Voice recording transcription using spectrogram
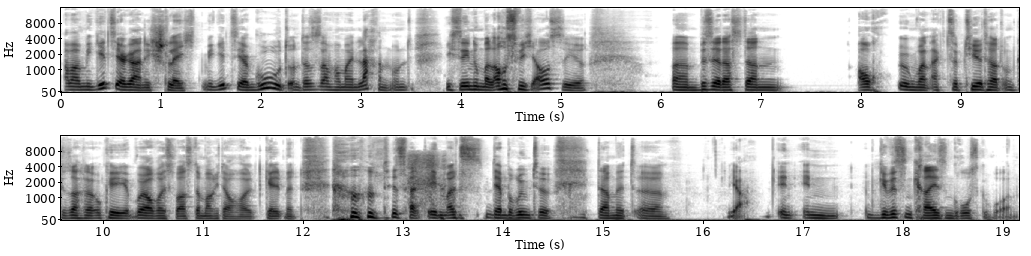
aber mir geht's ja gar nicht schlecht, mir geht's ja gut und das ist einfach mein Lachen und ich sehe nun mal aus, wie ich aussehe. Ähm, bis er das dann auch irgendwann akzeptiert hat und gesagt hat, okay, ja, weißt was, dann mache ich da halt Geld mit. und ist halt eben als der berühmte damit, äh, ja, in, in gewissen Kreisen groß geworden.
